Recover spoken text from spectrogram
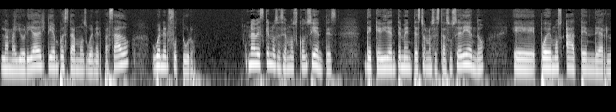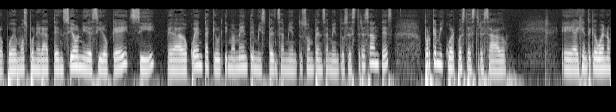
La mayoría del tiempo estamos o en el pasado o en el futuro. Una vez que nos hacemos conscientes de que evidentemente esto nos está sucediendo, eh, podemos atenderlo, podemos poner atención y decir, ok, sí, me he dado cuenta que últimamente mis pensamientos son pensamientos estresantes, porque mi cuerpo está estresado. Eh, hay gente que, bueno,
